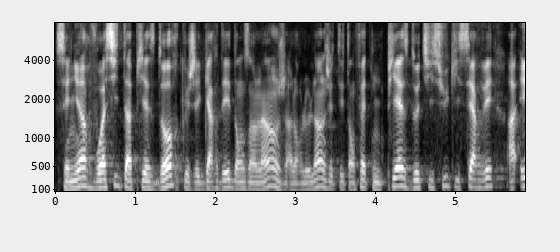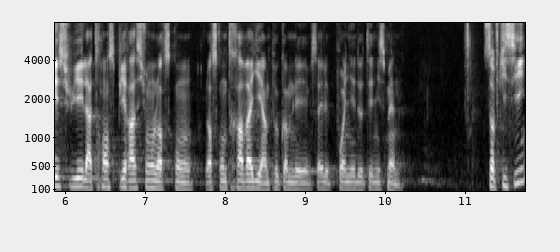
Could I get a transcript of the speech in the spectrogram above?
Seigneur, voici ta pièce d'or que j'ai gardée dans un linge. Alors le linge était en fait une pièce de tissu qui servait à essuyer la transpiration lorsqu'on travaillait, un peu comme les, vous savez, les poignées de tennismen. Sauf qu'ici,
